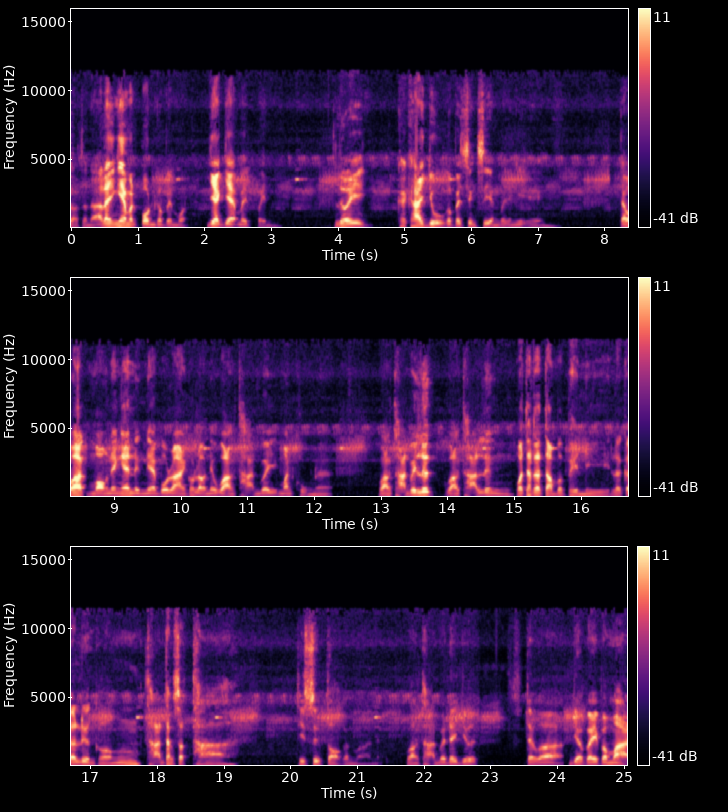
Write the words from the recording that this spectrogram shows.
ศาสนา อะไรอย่างเงี้ยมันปนกันไปหมด แยกแยะไม่เป็น เลยคล้ายๆ อยู่ก็เป็นเสี่ยงๆไปอย่างนี้เอง แต่ว่ามองในแง่หนึ่งเนี่ยโบราณของเราเนี่ยวางฐานไว้มั่นคงนะ วางฐานไว้ลึก วางฐานเรื่องวัฒนธรรมประเพณี แล้วก็เรื่องของฐานทางศรัทธาที่สืบต่อกันมาเนี่ยวางฐานไว้ได้เยอะ แต่ว่าอย่าไปประมาท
